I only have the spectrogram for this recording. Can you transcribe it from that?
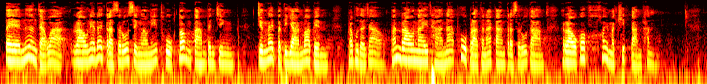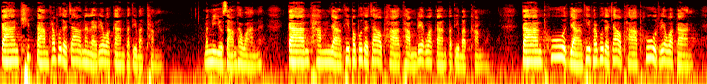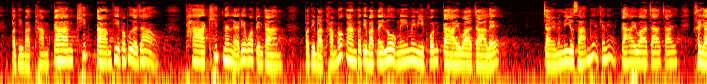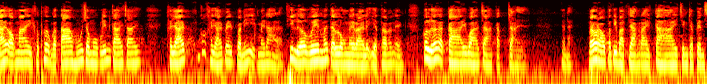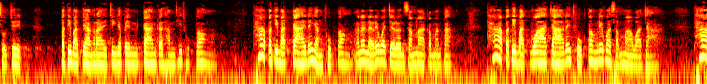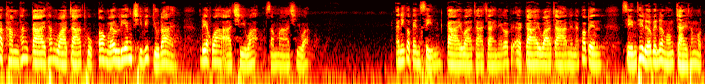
แต่เนื่องจากว่าเราเนี่ยได้ตรัสรู้สิ่งเหล่านี้ถูกต้องตามเป็นจริง จึงได้ปฏิญาณว่าเป็นพระพุทธเจ้าพันเราในฐานะผู้ปรารถนาการตรัสรู้ตาม เราก็ค่อยมาคิดตามท่าน การคิดตามพระพุทธเจ้านั่นแหละเรียกว่าการปฏิบัติธรรม มันมีอยู่สามทวารนนะการทำอย่างที่พระพุทธเจ้าพาทำเรียกว่าการปฏิบัติธรรม การพูดอย่างที่พระพุทธเจ้าพาพูดเรียกว่าการปฏิบัติธรรม การคิดตามที่พระพุทธเจ้า พาคิดนั่นแหละเรียกว่าเป็นการปฏิบัติธรรมเพราะการปฏิบัติในโลกนี้ไม่มีพ้นกายวาจาและใจมันมีอยู่สามเนี่ยแค่นี้กายวาจาใจ ขยายออกมาอีกก็เพิ่มกับตาหูจมูกลิ้นกายใจ ขยายก็ขยายไปกว่านี้อีกไม่ได้ละที่เหลือเว้นไว้แต่ลงในรายละเอียดเท่านั้นเอง ก็เหลือกับกายวาจากับใจเนี่ยนะ แล้วเราปฏิบัติอย่างไรกายจึงจะเป็นสุจริต ปฏิบัติอย่างไรจึงจะเป็นการกระทำที่ถูกต้อง ถ้าปฏิบัติกายได้อย่างถูกต้อง อันนั้นเรียกว่าเจริญสัมมากัมมันตะ ถ้าปฏิบัติวาจาได้ถูกต้องเรียกว่าสัมมาวาจา ถ้าทำทั้งกายทั้งวาจาถูกต้องแล้วเลี้ยงชีวิตอยู่ได้ เรียกว่าอาชีวะสัมมาชีวะอันนี้ก็เป็นศีลกายวาจาใจเนี่ยก็กายวาจาเนี่ยนะก็เป็น ศีลที่เหลือเป็นเรื่องของใจทั้งหมด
